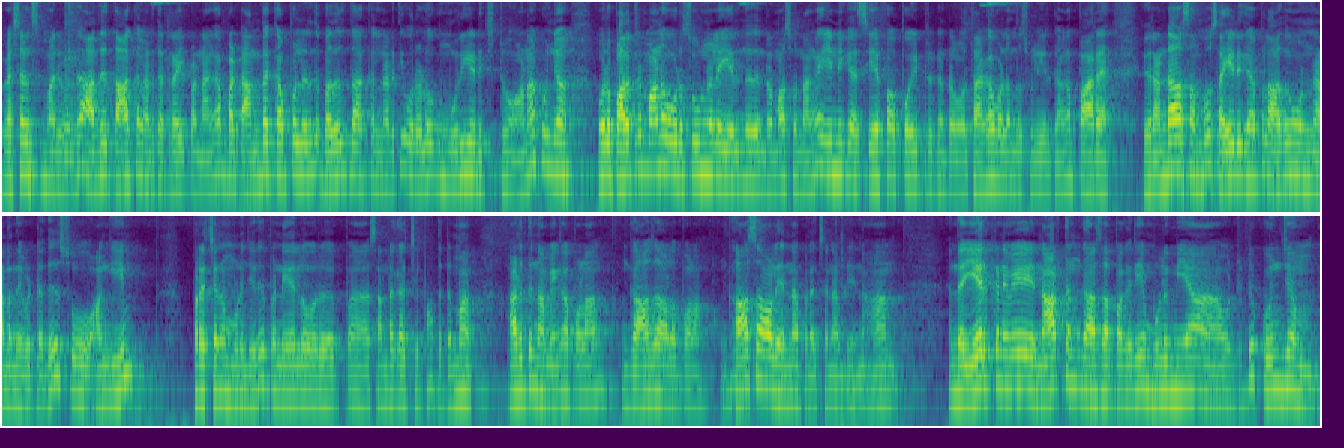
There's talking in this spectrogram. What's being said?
வெசல்ஸ் மாதிரி வருது. அது தாக்கல் நடத்த ட்ரை பண்ணாங்க. பட் அந்த கப்பலிருந்து பதில் தாக்கல் நடத்தி ஓரளவுக்கு முறியடிச்சிட்டோம். ஆனால் கொஞ்சம் ஒரு பதற்றமான ஒரு சூழ்நிலை இருந்ததுன்ற மாதிரி சொன்னாங்க. இன்றைக்கி சேஃபாக போயிட்டுருக்குன்ற ஒரு தகவல் வந்து சொல்லியிருக்காங்க. பாரு இது ரெண்டாவது சம்பவம். சைடு கேப்பில் அதுவும் ஒன்று நடந்து விட்டது. ஸோ அங்கேயும் பிரச்சனை முடிஞ்சது. இப்போ நேரில் ஒரு ப- சண்டை காட்சி பார்த்துட்டோமா? அடுத்து நம்ம எங்கே போகலாம் காசாவில் போகலாம் காசாவில் என்ன பிரச்சனை அப்படின்னா இந்த ஏற்கனவே நார்த்தன் காசா பகுதியை முழுமையாக விட்டுட்டு கொஞ்சம்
